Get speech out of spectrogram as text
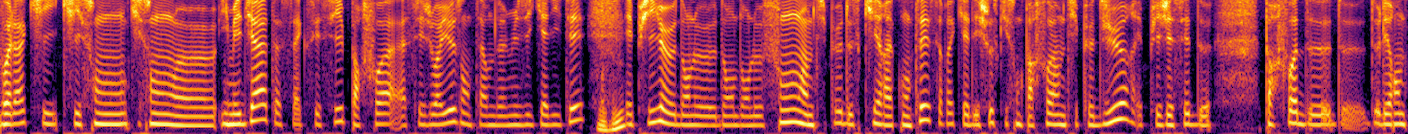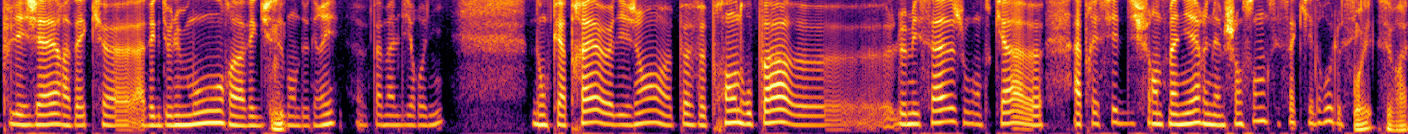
voilà, qui, qui sont, qui sont euh, immédiates, assez accessibles, parfois assez joyeuses en termes de musicalité. Mhm. Et puis euh, dans, le, dans, dans, le fond un petit peu de ce qui est raconté, c'est vrai qu'il y a des choses qui sont parfois un petit peu dures. Et puis j'essaie de, parfois de, de, de, les rendre plus légères avec, avec de l'humour, avec du mhm. second degré, pas mal d'ironie. Donc après, euh, les gens euh, peuvent prendre ou pas euh, le message ou en tout cas apprécier de différentes manières une même chanson. C'est ça qui est drôle aussi. Oui, c'est vrai,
